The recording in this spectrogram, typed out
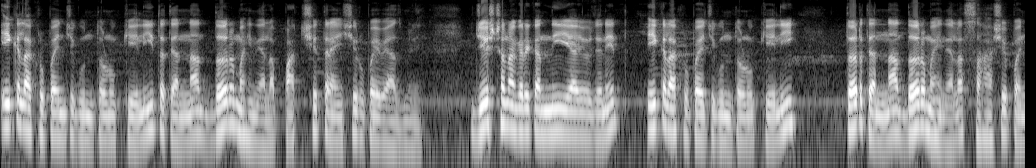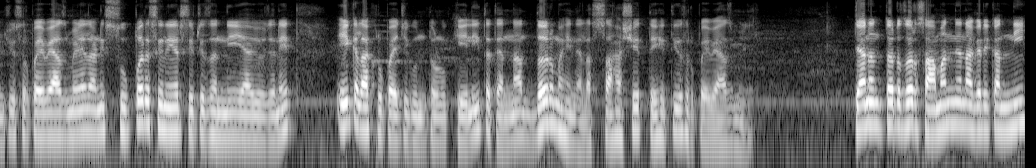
एक लाख रुपयांची गुंतवणूक केली तर त्यांना दर महिन्याला पाचशे त्र्याऐंशी रुपये व्याज मिळेल. ज्येष्ठ नागरिकांनी या योजनेत एक लाख रुपयाची गुंतवणूक केली तर त्यांना दर महिन्याला सहाशे पंचवीस रुपये व्याज मिळेल आणि सुपर सिनियर सिटीझननी या योजनेत एक लाख रुपयाची गुंतवणूक केली तर त्यांना दर महिन्याला सहाशे तेहतीस रुपये व्याज मिळेल. त्यानंतर जर सामान्य नागरिकांनी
